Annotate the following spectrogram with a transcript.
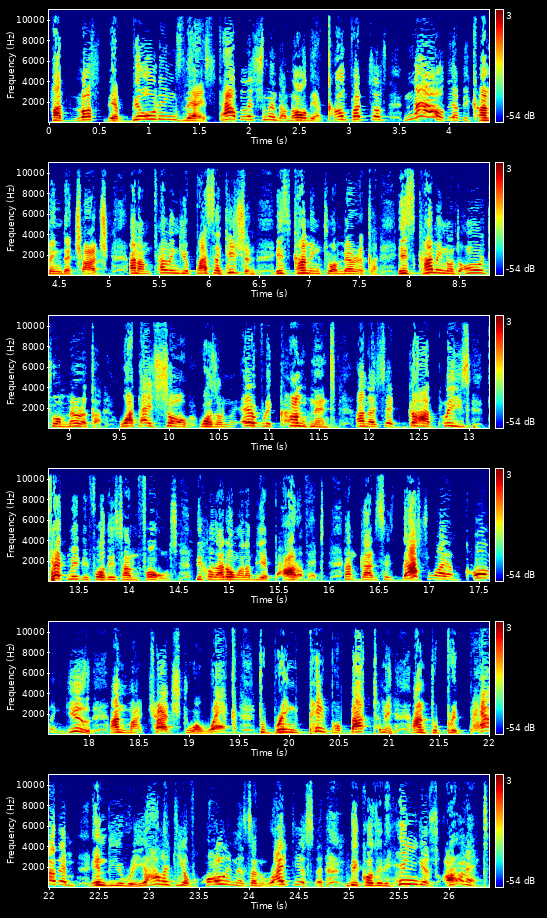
had lost their buildings, their establishment, and all their comfort zones. Now they're becoming the church. And I'm telling you, persecution is coming to America. It's coming not only to America. What I saw was on every continent. And I said, God, please take me before this unfolds because I don't want to be a part of it. And God says, That's why I'm calling you and my church to awake, to bring people back to me and to prepare them in the reality of holiness and righteousness because it hinges on it.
